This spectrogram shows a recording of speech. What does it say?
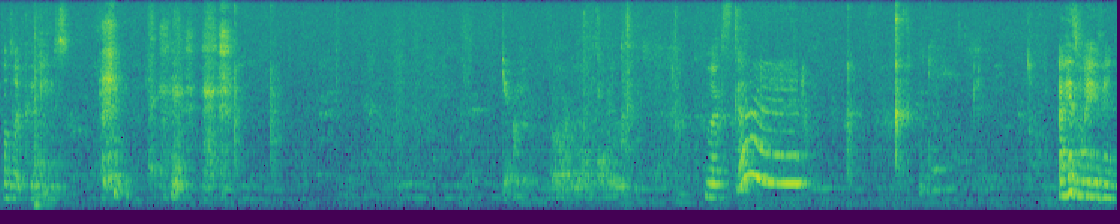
Smells like cookies. Yeah. Looks good. Oh, he's waving.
